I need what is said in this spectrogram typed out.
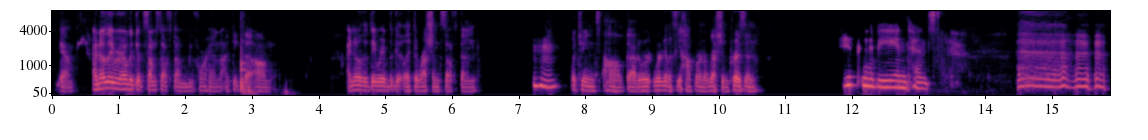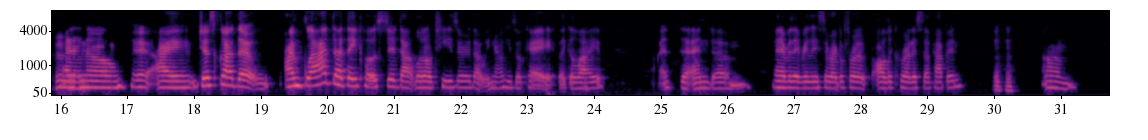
Yeah, I know they were able to get some stuff done beforehand. I think that um, I know that they were able to get like the Russian stuff done, hmm which means oh god, we're we're gonna see Hopper in a Russian prison. It's gonna be intense. I I don't know. I'm just glad that I'm glad that they posted that little teaser that we know he's okay, like alive, at the end. Um, whenever they released it, right before all the Corona stuff happened. Mhm. Um,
